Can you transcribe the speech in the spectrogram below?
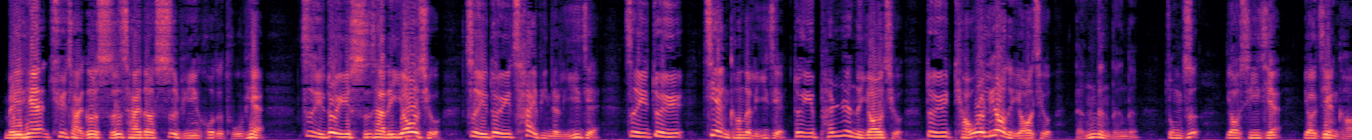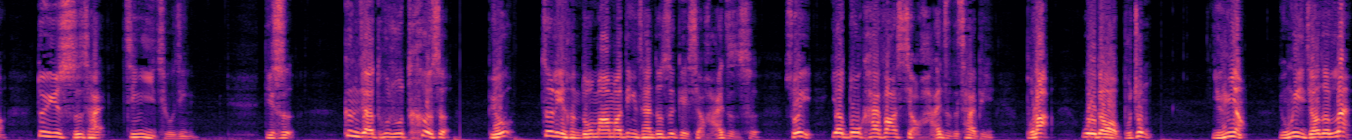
每天去采购食材的视频或者图片，自己对于食材的要求，自己对于菜品的理解，自己对于健康的理解，对于烹饪的要求，对于调味料的要求等等等等。总之，要新鲜，要健康，对于食材精益求精。第四，更加突出特色，比如这里很多妈妈订餐都是给小孩子吃，所以要多开发小孩子的菜品，不辣，味道不重，营养，容易嚼得烂，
